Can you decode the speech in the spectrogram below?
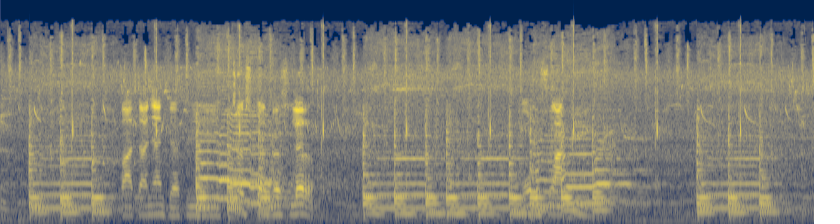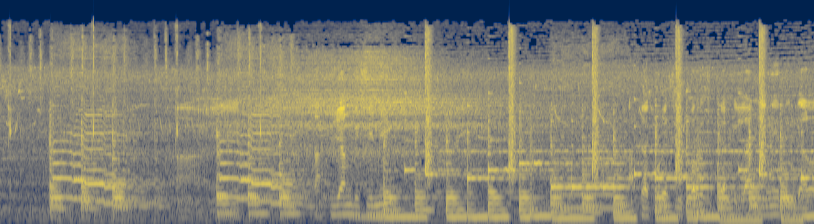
Kacanya jadi jos dan rosler. Mulus lagi. Nah, tadi yang di sini. Ada kue super sudah hilang. Ini tinggal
